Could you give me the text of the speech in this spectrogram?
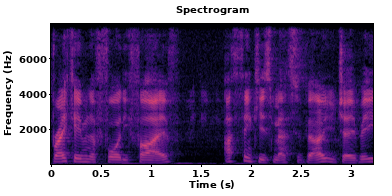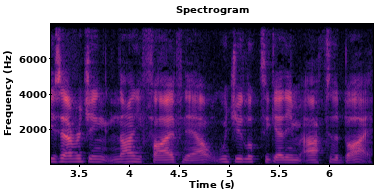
Break even of 45. I think he's massive value, JB. He's averaging 95 now. Would you look to get him after the bye?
